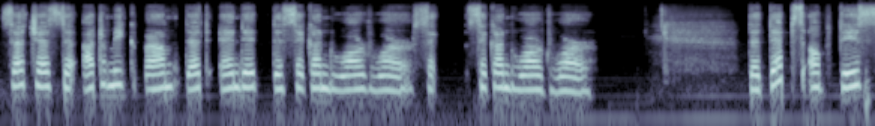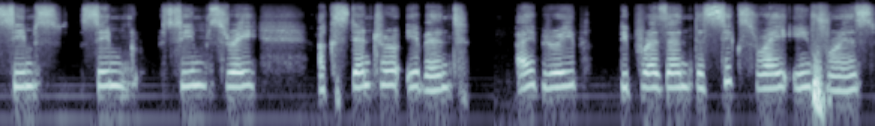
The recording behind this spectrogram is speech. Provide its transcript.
such as the atomic bomb that ended the Second World War. Se- Second World War. The depth of this seems seem, seemsly accidental event, I believe, represent the sixth ray influence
